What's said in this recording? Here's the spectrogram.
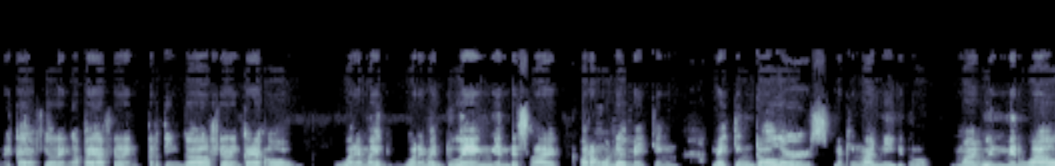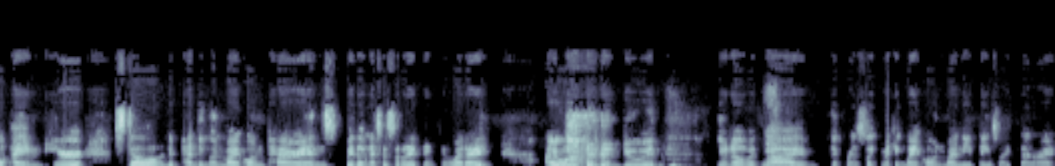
kayak feeling apa ya, feeling tertinggal, feeling kayak oh, what am I, what am I doing in this life? Orang udah mm-hmm. making making dollars, making money gitu. My, when, meanwhile, I'm here still depending on my own parents without necessarily thinking what I I want to do with you know with life. Instance, like making my own money, things like that, right?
